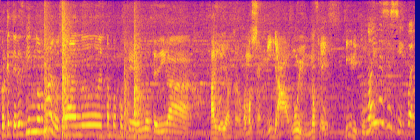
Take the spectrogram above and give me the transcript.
Porque te ves bien normal, o sea, no es tampoco que uno te diga, ay, ella, pero cómo se mira, uy, no, qué espíritu. No hay necesidad. Bueno,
